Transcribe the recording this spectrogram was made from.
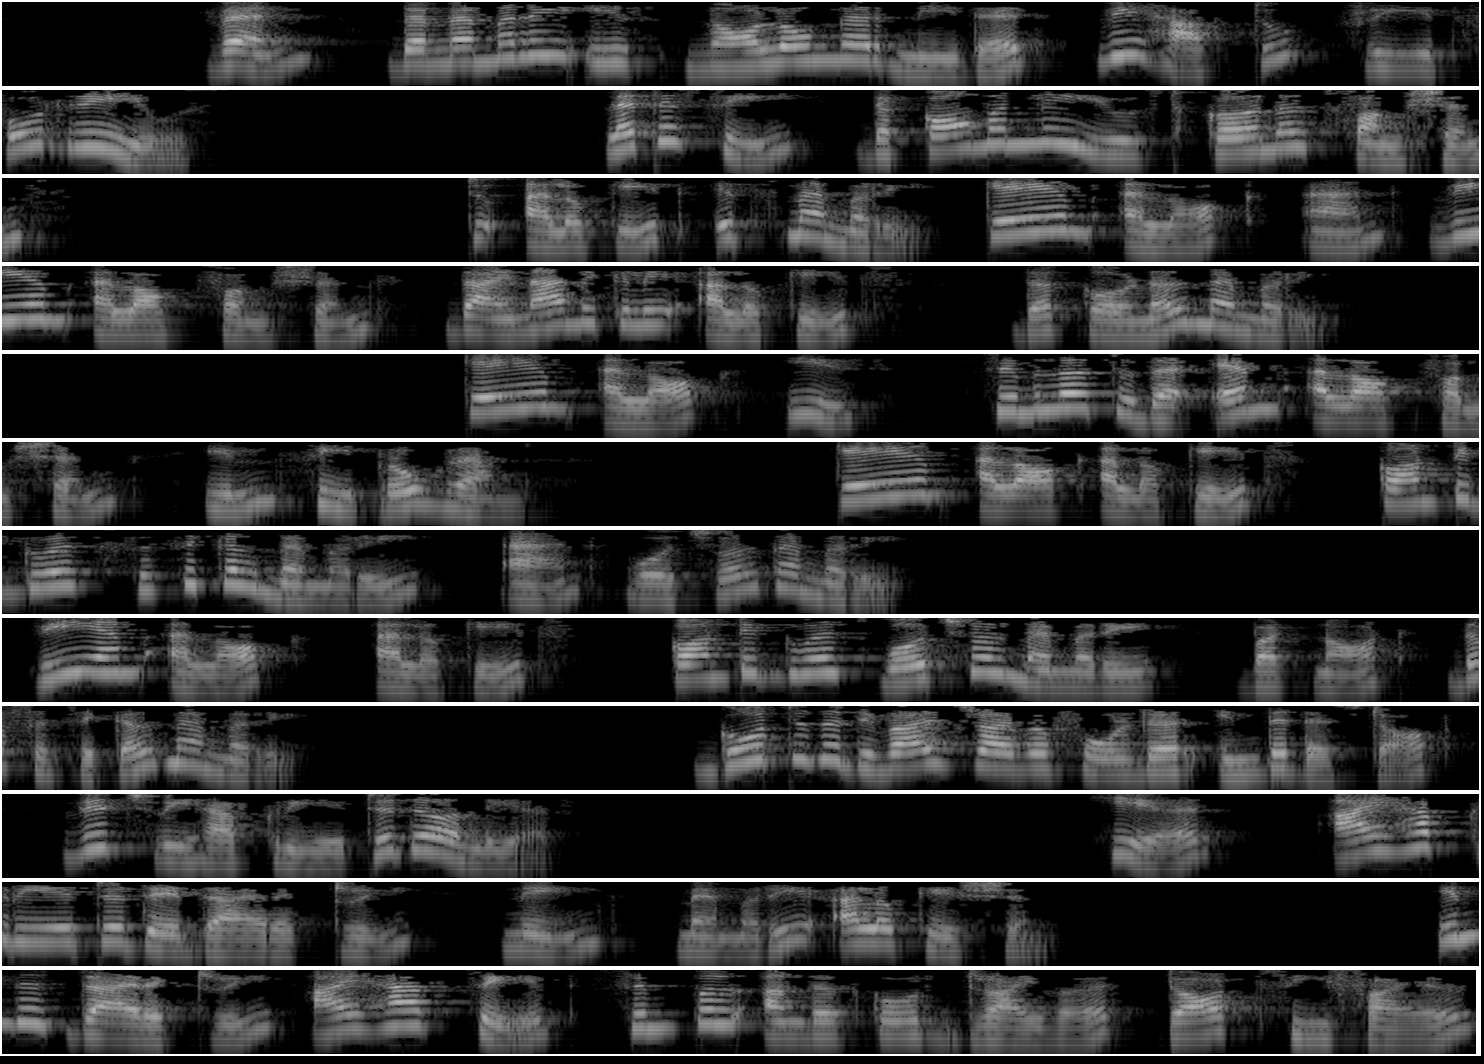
When the memory is no longer needed, we have to free it for reuse. Let us see the commonly used kernel's functions to allocate its memory. kmalloc and vmalloc functions dynamically allocates the kernel memory. kmalloc is similar to the malloc function in C programs. Kmalloc allocates contiguous physical memory and virtual memory. vmalloc allocates contiguous virtual memory but not the physical memory. Go to the device driver folder in the desktop which we have created earlier. Here I have created a directory named memory allocation. In this directory, I have saved simple underscore driver dot c file,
